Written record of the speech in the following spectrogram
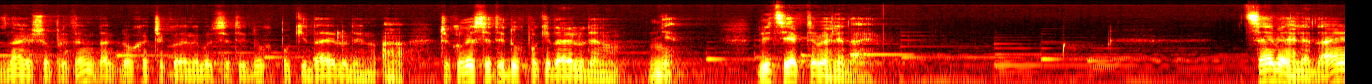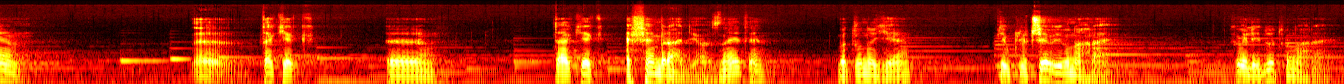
Знаю, що при тому так духа, чи коли-небудь Святий Дух покидає людину. Ага. Чи коли Святий Дух покидає людину? Ні. Дивіться, як це виглядає. Це виглядає е, так, як, е, так, як FM радіо, знаєте? От воно є. Ти включив і воно грає. Хвилі йдуть, воно грає.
